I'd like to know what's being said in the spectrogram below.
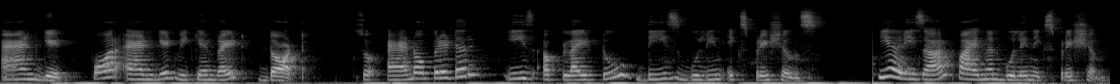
AND gate. For AND gate we can write dot. So AND operator is applied to these boolean expressions. Here is our final boolean expression.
